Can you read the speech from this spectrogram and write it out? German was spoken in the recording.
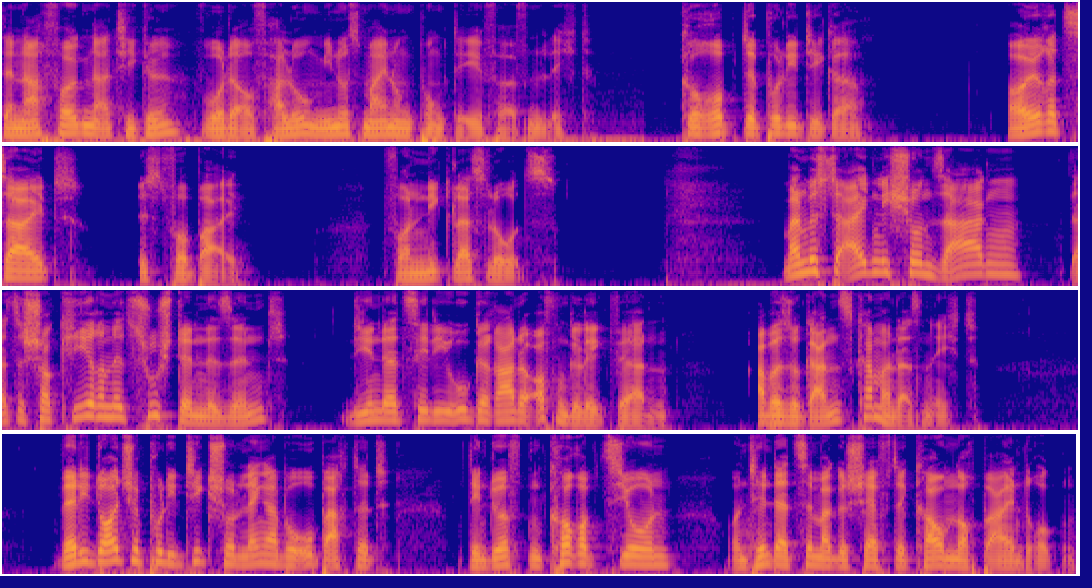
Der nachfolgende Artikel wurde auf hallo-meinung.de veröffentlicht. Korrupte Politiker. Eure Zeit ist vorbei. Von Niklas Lotz. Man müsste eigentlich schon sagen, dass es schockierende Zustände sind, die in der CDU gerade offengelegt werden. Aber so ganz kann man das nicht. Wer die deutsche Politik schon länger beobachtet, den dürften Korruption und Hinterzimmergeschäfte kaum noch beeindrucken.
